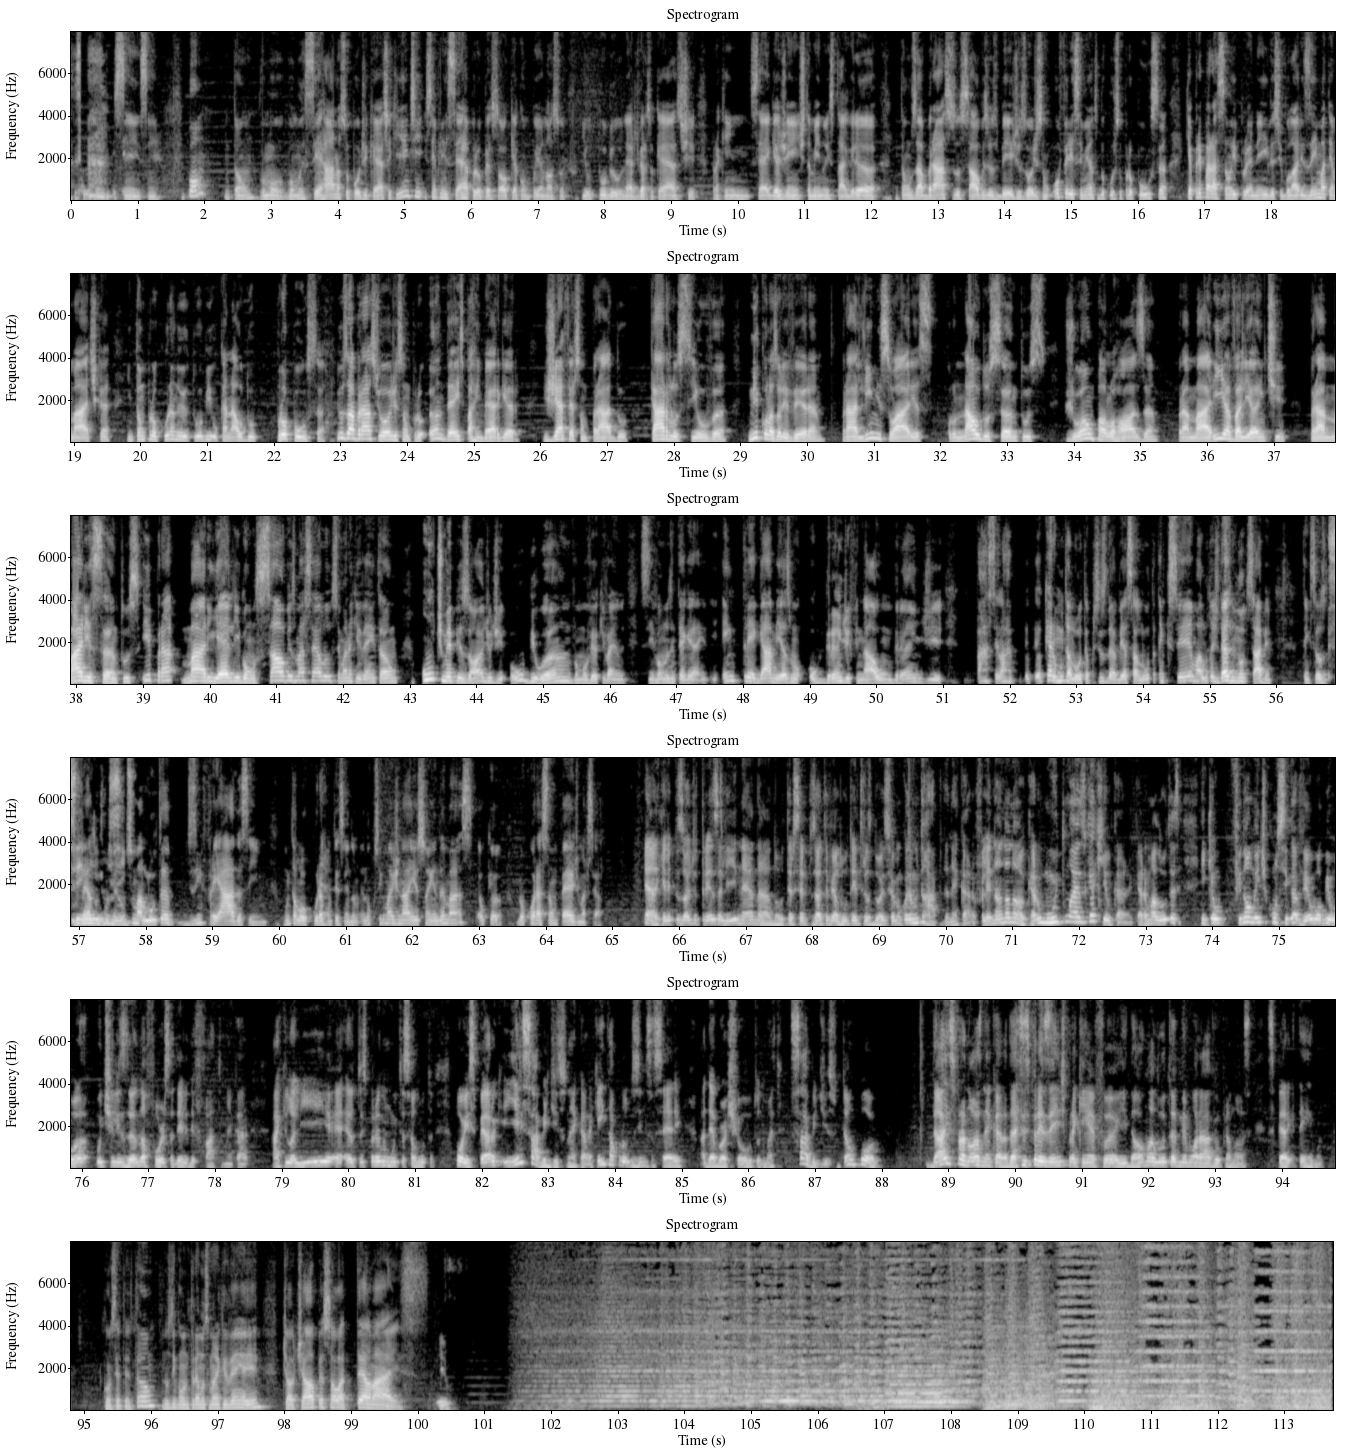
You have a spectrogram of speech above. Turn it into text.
sim, sim. Bom, então, vamos, vamos encerrar nosso podcast aqui. A gente sempre encerra para o pessoal que acompanha o nosso YouTube, o Nerd Verso Cast, para quem segue a gente também no Instagram. Então, os abraços, os salves e os beijos hoje são oferecimento do curso Propulsa, que é preparação aí para o Enem, vestibulares em matemática. Então, procura no YouTube o canal do Propulsa. E os abraços de hoje são para o André Sparrenberger, Jefferson Prado, Carlos Silva, Nicolas Oliveira, para Aline Soares, para o Naldo Santos, João Paulo Rosa, para Maria Valiante, para Mari Santos e para Marielle Gonçalves, Marcelo. Semana que vem, então, último episódio de Obi-Wan. Vamos ver o que vai, se vão nos entregar, entregar mesmo o grande final, um grande. Ah, sei lá, eu, quero muita luta, eu preciso ver essa luta. Tem que ser uma luta de 10 minutos, sabe? Tem que ser os, sim, os 10 últimos sim. minutos uma luta desenfreada, assim, muita loucura é. acontecendo. Eu não consigo imaginar isso ainda, mas é o que o meu coração pede, Marcelo. É, aquele episódio 3 ali, né, na, no terceiro episódio teve a luta entre os dois, foi uma coisa muito rápida, né, cara? Eu falei, não, não, não, eu quero muito mais do que aquilo, cara. Eu quero uma luta em que eu finalmente consiga ver o Obi-Wan utilizando a força dele de fato, né, cara? Aquilo ali, é, eu tô esperando muito essa luta. Pô, espero que... E eles sabem disso, né, cara? Quem tá produzindo essa série, a Deborah Show e tudo mais, sabe disso. Então, pô, dá isso pra nós, né, cara? Dá esse presente pra quem é fã aí, dá uma luta memorável pra nós. Espero que tenha, mano. Com certeza. Então, nos encontramos semana que vem aí. Tchau, tchau, pessoal. Até mais. Eu.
